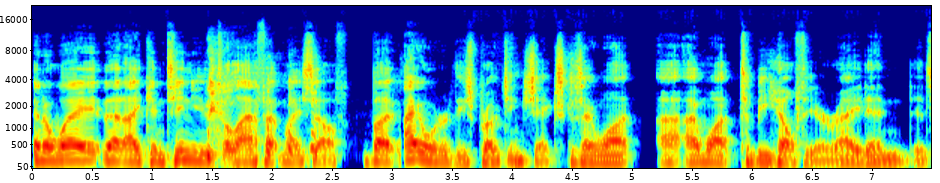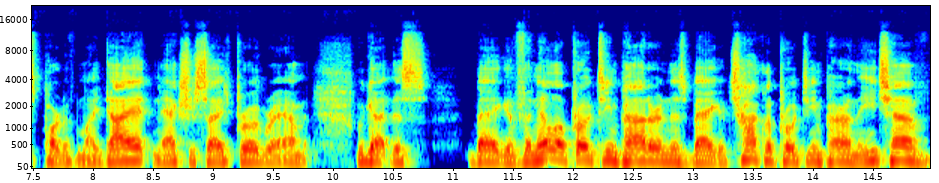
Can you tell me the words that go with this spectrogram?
in a way that I continue to laugh at myself. But I ordered these protein shakes because I want uh, I want to be healthier, right? And it's part of my diet and exercise program. We got this bag of vanilla protein powder and this bag of chocolate protein powder, and they each have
